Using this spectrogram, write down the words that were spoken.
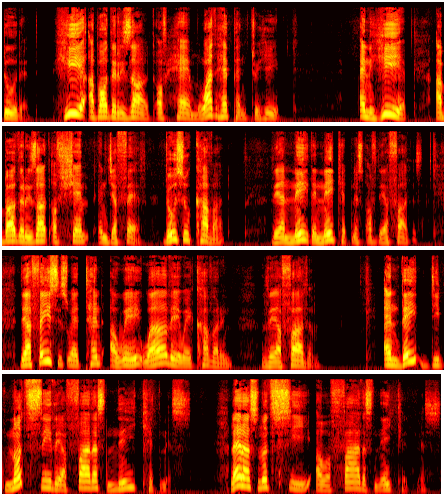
do that. Hear about the result of Ham, what happened to him, and hear about the result of Shem and Japheth, those who covered their na- the nakedness of their fathers. Their faces were turned away while they were covering their father, and they did not see their father's nakedness. Let us not see our father's nakedness,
